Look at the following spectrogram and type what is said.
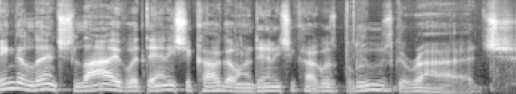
Inga Lynch live with Danny Chicago on Danny Chicago's Blues Garage.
